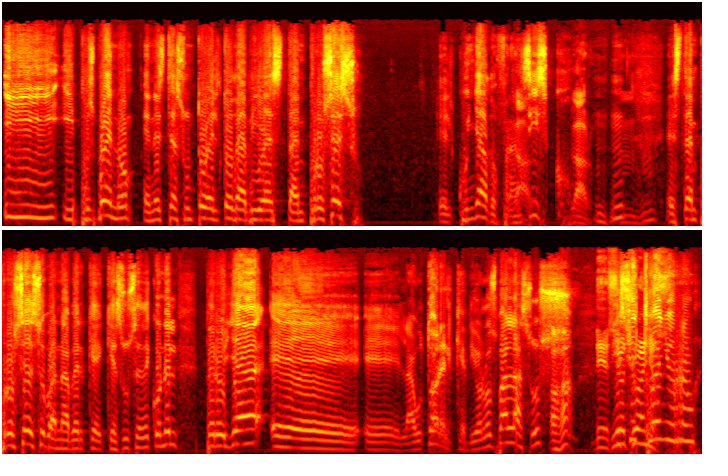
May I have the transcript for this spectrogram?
y, y, pues bueno, en este asunto él todavía está en proceso, el cuñado Francisco. Claro. Ujú. Está en proceso, van a ver qué, qué sucede con él. Pero ya eh, eh, el autor, el que dio los balazos, 18, años. Raúl.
